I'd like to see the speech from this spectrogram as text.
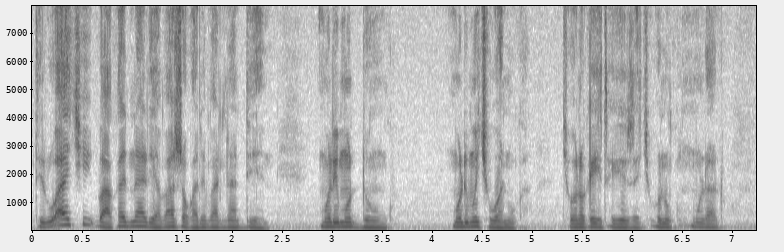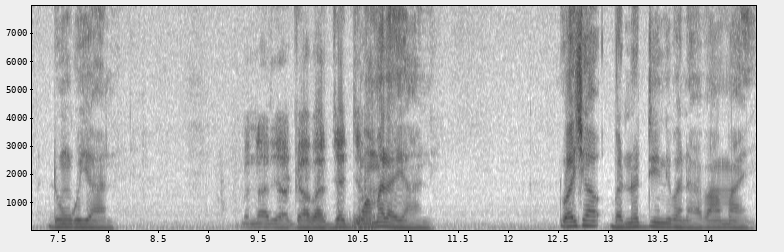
nti lwaki bakalinaali abasooka ne bannaddiini? Mulimu ddungu mulimu kiwanuka. Kiwanuka ekitegeeza kiwanuka omulalo ddungu yaani wamala yaani? Lwaki bannaddiini bano ab'amaanyi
